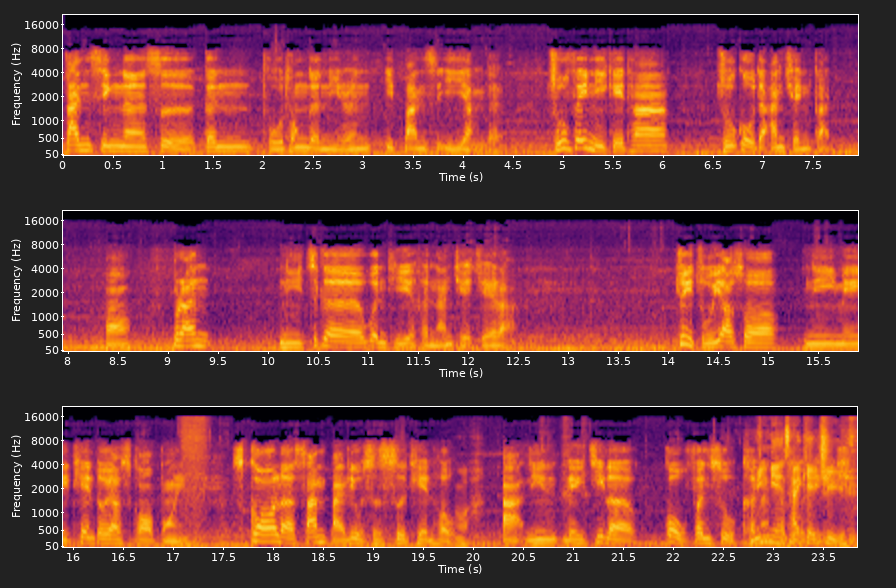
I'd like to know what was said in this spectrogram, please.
担心呢，是跟普通的女人一般是一样的，除非你给她足够的安全感，哦，不然你这个问题很难解决了。最主要说，你每天都要 score point，score 了三百六十四天后，啊，你累积了够分数，可能明年才可以去。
